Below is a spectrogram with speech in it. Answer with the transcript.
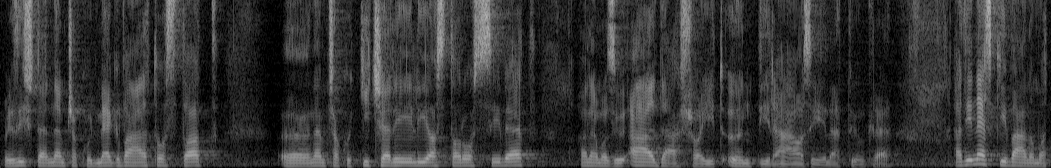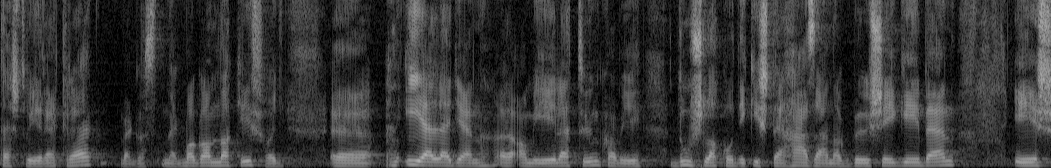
hogy az Isten nem csak, hogy megváltoztat, nem csak, hogy kicseréli azt a rossz szívet, hanem az ő áldásait önti rá az életünkre. Hát én ezt kívánom a testvérekre, meg, azt, meg magamnak is, hogy ilyen legyen a mi életünk, ami dúslakodik Isten házának bőségében, és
